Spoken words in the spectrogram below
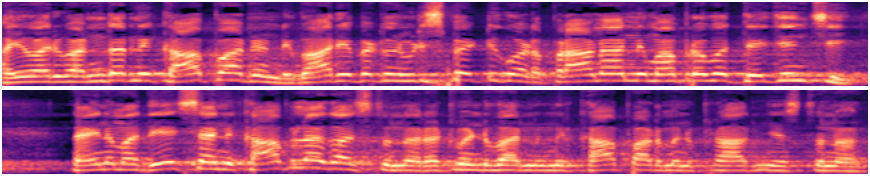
అవి వారి అందరినీ కాపాడండి. భార్య బిడ్డలను విడిచిపెట్టి కూడా ప్రాణాన్ని మా ప్రభు త్యజించి నాయన మా దేశాన్ని కాపలా కాస్తున్నారు. అటువంటి వారిని మీరు కాపాడమని ప్రార్థన చేస్తున్నాను.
